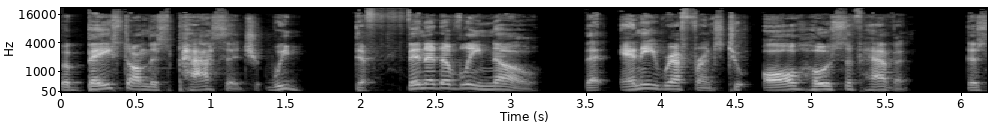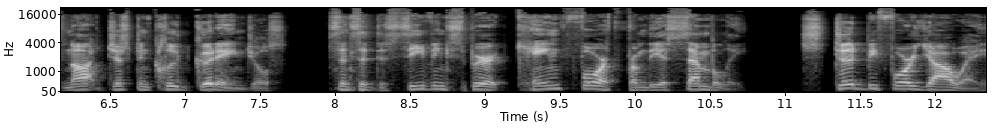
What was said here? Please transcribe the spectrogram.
but based on this passage, we definitively know that any reference to all hosts of heaven does not just include good angels, since a deceiving spirit came forth from the assembly, stood before Yahweh,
